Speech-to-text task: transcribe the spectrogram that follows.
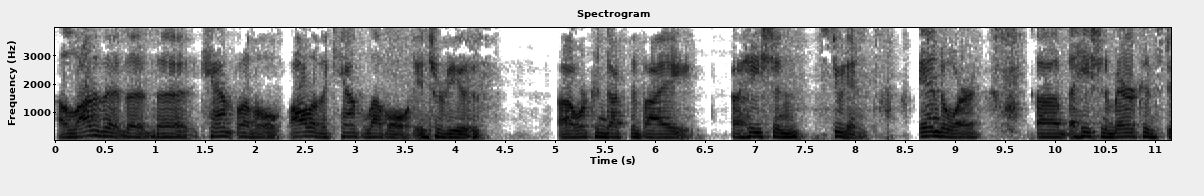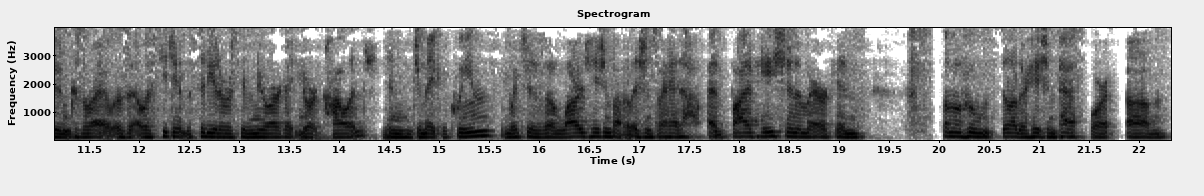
a lot of the, the, the camp level, all of the camp level interviews uh, were conducted by a Haitian student and or um, a Haitian American student because I was I was teaching at the City University of New York at York College in Jamaica, Queens, which is a large Haitian population. So I had had five Haitian American, some of whom still had their Haitian passport, um,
